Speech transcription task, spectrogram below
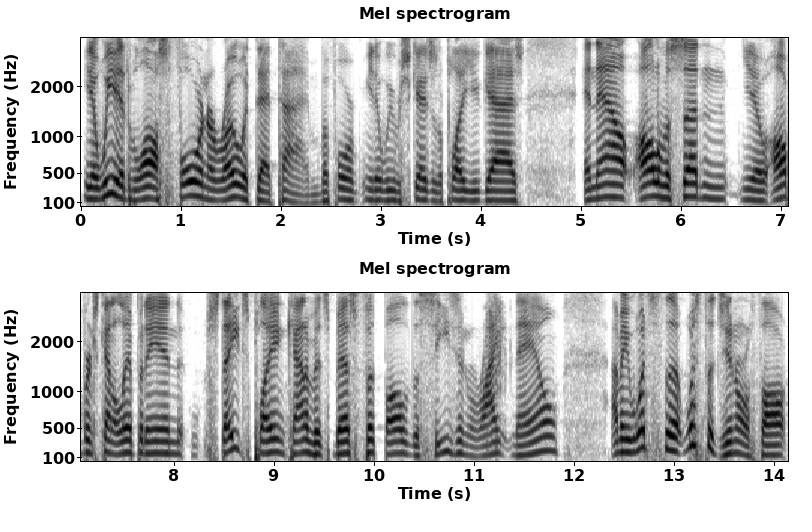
You know, we had lost four in a row at that time before, you know, we were scheduled to play you guys. And now all of a sudden, you know, Auburn's kind of limping in. State's playing kind of its best football of the season right now. I mean, what's the what's the general thought?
